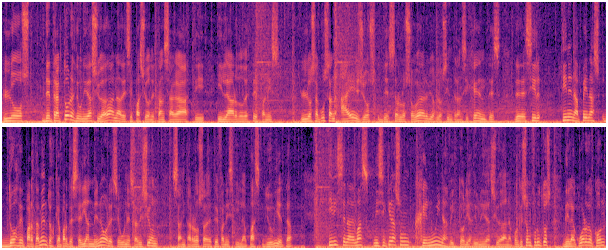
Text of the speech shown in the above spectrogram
Los detractores de Unidad Ciudadana, de ese espacio donde están Sagasti y Lardo de Estefanis, los acusan a ellos de ser los soberbios, los intransigentes, de decir tienen apenas dos departamentos que aparte serían menores según esa visión, Santa Rosa de Estefanis y La Paz de Ubieta, Y dicen además, ni siquiera son genuinas victorias de unidad ciudadana, porque son frutos del acuerdo con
